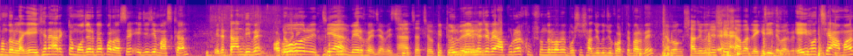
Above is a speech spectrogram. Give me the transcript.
সুন্দর লাগে। এইখানে আরেকটা মজার ব্যাপার আছে এই যে যে মাঝখান এটা টান দিবেন টুল বের হয়ে যাবে জি। আচ্ছা আচ্ছা ওকে টুল বের হয়ে যাবে। আপুরা খুব সুন্দরভাবে বসে সাজুগুজু করতে পারবে। এবং সাজুগুজু শেষ হ্যাঁ, আবার রেখে দিতে জি। পারবেন এই হচ্ছে আমার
